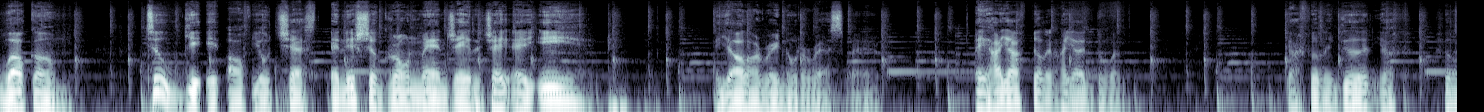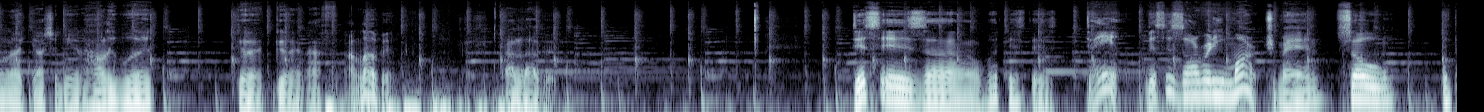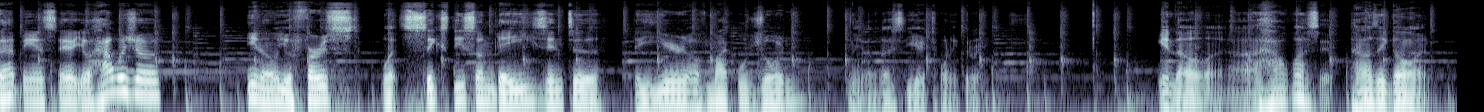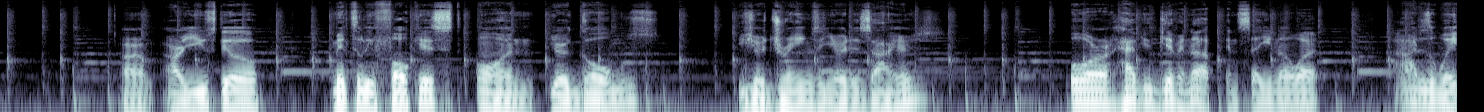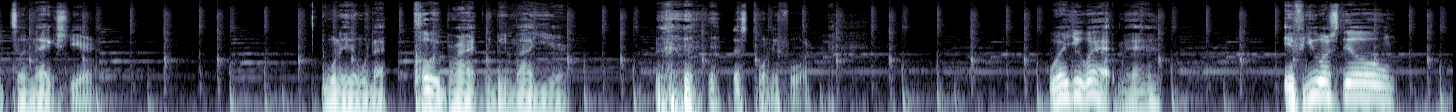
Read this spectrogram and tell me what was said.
Welcome to Get It Off Your Chest. And it's your grown man, J to J A E. And y'all already know the rest, man. Hey, how y'all feeling? How y'all doing? Y'all feeling good? Y'all feeling like y'all should be in Hollywood? Good, good. I, I love it. I love it. This is, uh, what is this? Damn, this is already March, man. So, with that being said, yo, how was your, you know, your first, what, 60 some days into the year of Michael Jordan? You know, that's the year 23. You know, uh, how was it? How's it going? Um, are you still mentally focused on your goals, your dreams, and your desires? Or have you given up and say, you know what? I'll just wait till next year. You want to hit with that Kobe Bryant will be my year. That's 24. Where you at, man? If you are still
